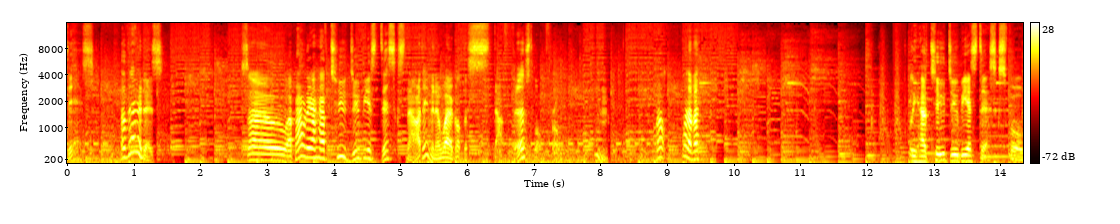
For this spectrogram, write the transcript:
disc? Oh, there it is. So, apparently I have two dubious discs now. I don't even know where I got the, that first one from. Hmm. Well, whatever. We have two dubious discs for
